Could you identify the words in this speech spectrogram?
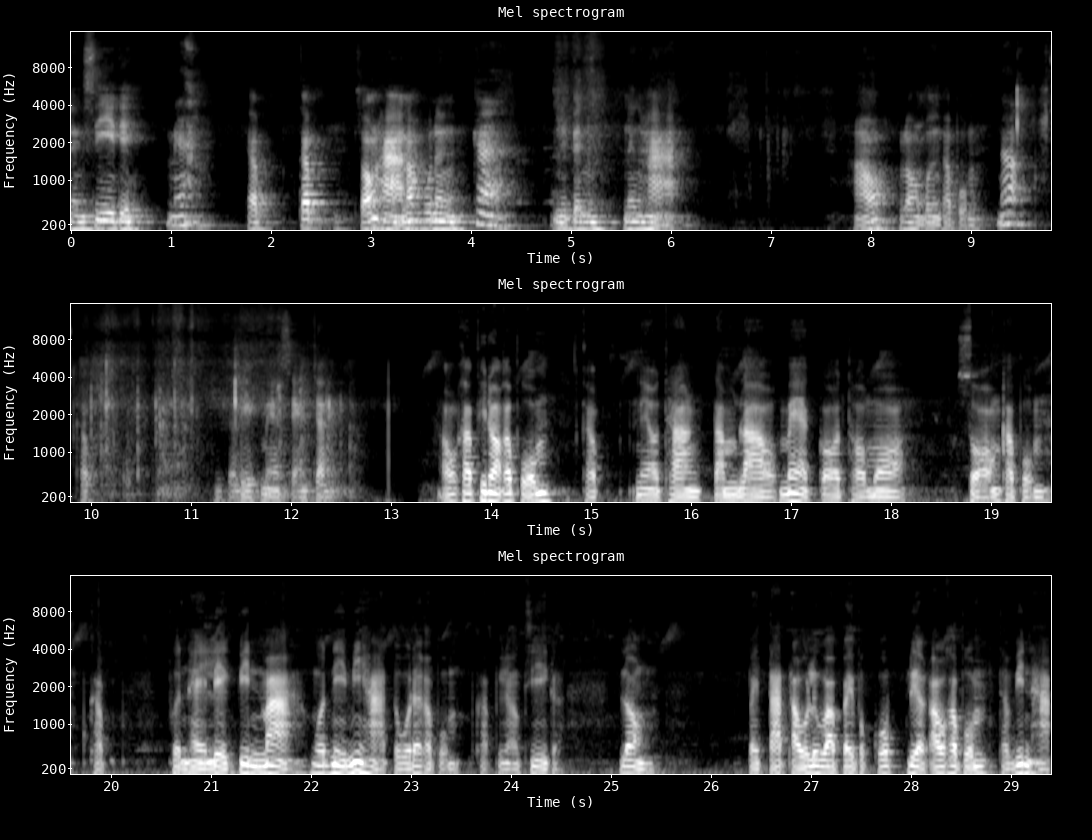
หนึ่งซีดิแม่ครับ กับสองหาเนาะผู้หนึ่งค่ะอันนี่เป็นหนึ่งหาเอาลองเบิ่งครับผม เนาะครับนี่ก็เลขแม่แสงจันทร์เอาครับพี่น้องครับผมครับ แนวทางตำลาวแม่กทมสองครับผมครับ เพิ่นให้เลขปิ้นมางวดนี้มีหาตัวได้อครับผม ครับพี่น้องที่ก็ลองไปตัดเอาหรือว่าไปประกบเลือกเอาครับผม ถ้าวิ่นหา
